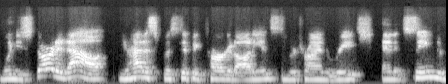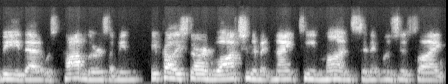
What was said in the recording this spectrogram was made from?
When you started out, you had a specific target audience you were trying to reach. And it seemed to be that it was toddlers. I mean, he probably started watching them at 19 months and it was just like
